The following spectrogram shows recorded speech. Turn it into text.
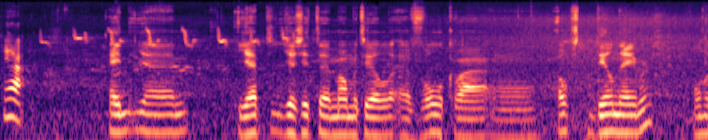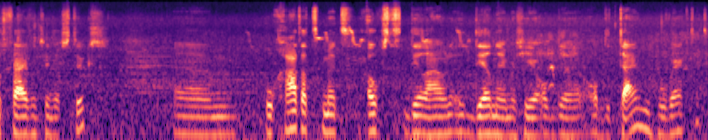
ja. Hey, je, hebt, je zit uh, momenteel uh, vol qua uh, oogstdeelnemers, 125 stuks. Um, hoe gaat dat met oogstdeelnemers hier op de, op de tuin? Hoe werkt het?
